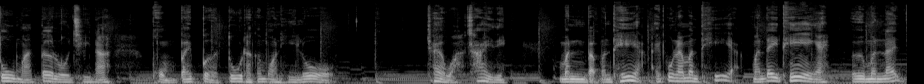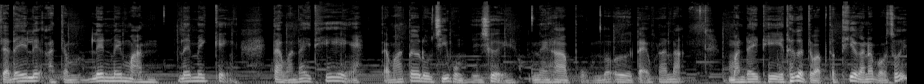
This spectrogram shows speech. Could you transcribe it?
ตู้มาสเตอร์โลชีนะ ผมไปเปิดตู้ดากอนบอลฮีโร่ใช่วะใช่ดิ มันแบบมันเท่อะไอ้พวกนั้นมันเท่อะมันได้เท่ไงเออมันน่าจะได้เล่นอาจจะเล่นไม่มันเล่นไม่เก่ง แต่มันได้เท่ไงแต่มาสเตอร์โดชิผมเฉยๆนะครับผมเออแต่พวกนั้นอะมันได้เท่ถ้าเกิดจะแบบจะเทียบกันนะบอกเฮ้ย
